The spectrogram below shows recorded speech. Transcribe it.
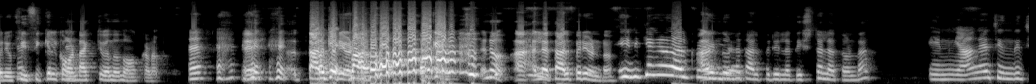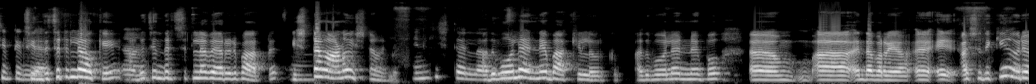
ഒരു ഫിസിക്കൽ കോണ്ടാക്ട് വന്ന് നോക്കണം. ഏഹ്? താല്പര്യമുണ്ടോ? എനിക്ക് അങ്ങനെ ആ, അല്ല താല്പര്യമുണ്ടോ? എനിക്കങ്ങനെ താല്പര്യം അതെന്തുകൊണ്ട് താല്പര്യമില്ലാത്ത ഇഷ്ടമല്ലാത്തോണ്ടാ ഞാൻ അങ്ങനെ ചിന്തിച്ചിട്ടില്ല. ചിന്തിച്ചിട്ടില്ല ഓക്കെ. അത് ചിന്തിച്ചിട്ടില്ല വേറൊരു പാർട്ട്. ഇഷ്ടമാണോ ഇഷ്ടമല്ല? എനിക്ക് ഇഷ്ടമല്ല അതുപോലെ തന്നെ ബാക്കിയുള്ളവർക്കും. അതുപോലെ തന്നെ ഇപ്പോ എന്താ പറയാ അശ്വതിക്ക് ഒരു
